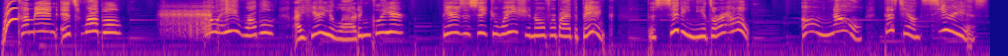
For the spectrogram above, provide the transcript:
Come in, it's Rubble. Oh, hey, Rubble. I hear you loud and clear. There's a situation over by the bank. The city needs our help. Oh, no, that sounds serious.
